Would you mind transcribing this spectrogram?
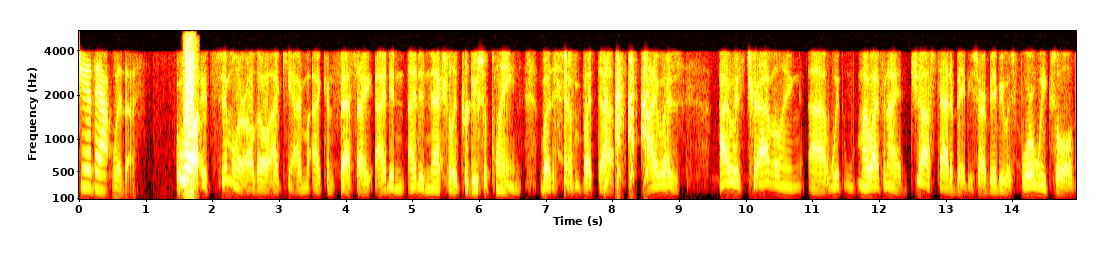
share that with us. Well, it's similar, although I can't. I, I confess, I I didn't I didn't actually produce a plane, but but uh, I was I was traveling uh with my wife and I had just had a baby. So our baby was 4 weeks old,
